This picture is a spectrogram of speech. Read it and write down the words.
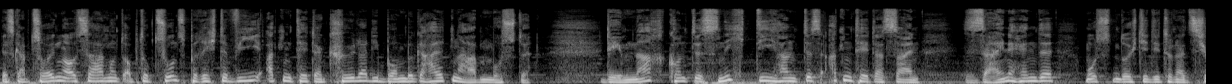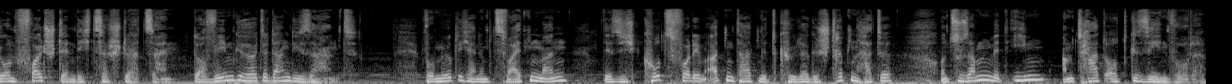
Es gab Zeugenaussagen und Obduktionsberichte, wie Attentäter Köhler die Bombe gehalten haben musste. Demnach konnte es nicht die Hand des Attentäters sein. Seine Hände mussten durch die Detonation vollständig zerstört sein. Doch wem gehörte dann diese Hand? Womöglich einem zweiten Mann, der sich kurz vor dem Attentat mit Köhler gestritten hatte und zusammen mit ihm am Tatort gesehen wurde.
